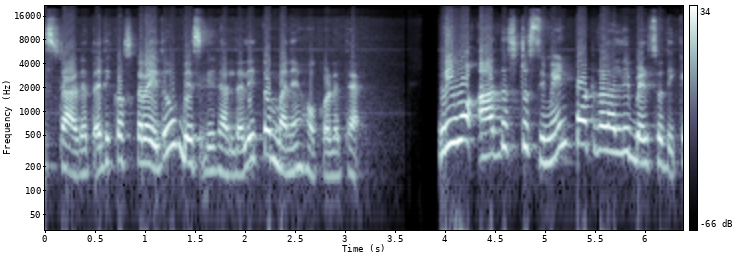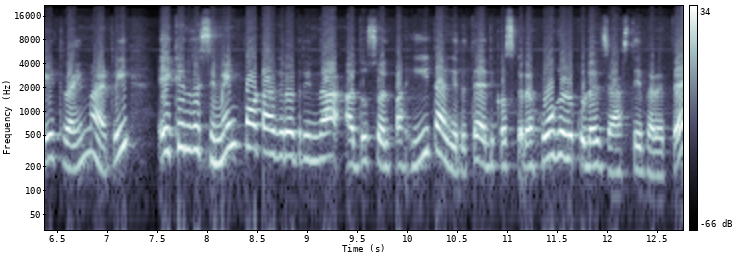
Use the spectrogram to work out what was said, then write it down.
ಇಷ್ಟ ಆಗುತ್ತೆ. ಅದಕ್ಕೋಸ್ಕರ ಇದು ಬೇಸಿಗೆಗಾಲದಲ್ಲಿ ತುಂಬಾನೇ ಹೂ ಕೊಡುತ್ತೆ. ನೀವು ಆದಷ್ಟು ಸಿಮೆಂಟ್ ಪಾಟ್ಗಳಲ್ಲಿ ಬೆಳೆಸೋದಿಕ್ಕೆ ಟ್ರೈ ಮಾಡ್ರಿ. ಏಕೆಂದ್ರೆ ಸಿಮೆಂಟ್ ಪಾಟ್ ಆಗಿರೋದ್ರಿಂದ ಅದು ಸ್ವಲ್ಪ ಹೀಟ್ ಆಗಿರುತ್ತೆ. ಅದಕ್ಕೋಸ್ಕರ ಹೂಗಳು ಕೂಡ ಜಾಸ್ತಿ ಬರುತ್ತೆ.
